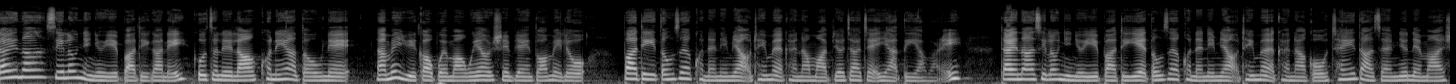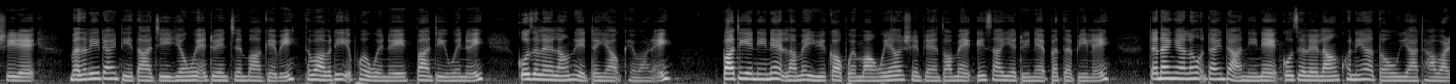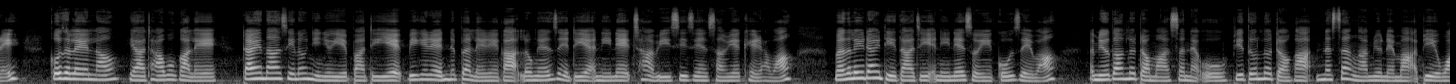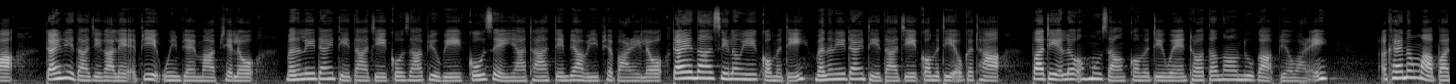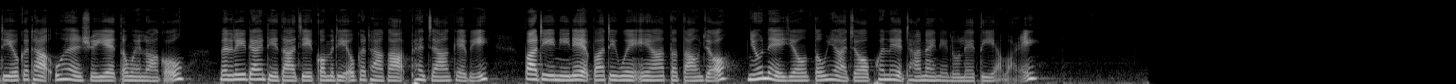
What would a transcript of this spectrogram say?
တိုင်းရင်းသားစီလုံးညီညွတ်ရေးပါတီကနေကိုယ်စားလှယ်လောင်း903ဦးနဲ့လာမယ့်ရွေးကောက်ပွဲမှာဝင်ရောက်ရှင်ပြိုင်သွားမယ်လို့ပါတီ38နှစ်မြောက်အထိမ်းအမှတ်အခမ်းအနားမှာပြောကြားချက်အရသိရပါတယ်။တိုင်းရင်းသားစီလုံးညီညွတ်ရေးပါတီရဲ့38နှစ်မြောက်အထိမ်းအမှတ်အခမ်းအနားကိုချမ်းရည်သာဆန်မြို့နယ်မှာရှိတဲ့မန္တလေးတိုင်းဒေသကြီးရုံးဝင်အတွင်ကျင်းပခဲ့ပြီးတဘာပတိအဖွဲ့ဝင်တွေပါတီဝင်တွေကိုယ်စားလှယ်လောင်းတွေတက်ရောက်ခဲ့ပါတယ်။ ပါတီအနေနဲ့လာမယ့်ရွေးကောက်ပွဲမှာဝင်ရောက်ရှင်ပြိုင်သွားမယ့်ကိစ္စရပ်တွေနဲ့ပတ်သက်ပြီးလေတနိုင်ငံလုံးအတိုင်းအတာအနေနဲ့ကိုယ်စားလှယ်လောင်း903ဦးရထားပါတယ်။ကိုယ်စားလှယ်လောင်းရထားဖို့ကလည်းတိုင်းသားစီလုံးညီညွတ်ရေးပါတီရဲ့ပြီးခဲ့တဲ့နှစ်ပတ်လည်ကလုပ်ငန်းစဉ်တရက်အနေနဲ့ချပြီးစီစဉ်ဆောင်ရွက်ခဲ့တာပါ။မန္တလေးတိုင်းဒေသကြီးအနေနဲ့ဆိုရင်90ပါ။အမျိုးသားလွှတ်တော်မှာ12ဦးပြည်သူ့လွှတ်တော်က25မြို့နယ်မှာအပြည့်အဝ တိုင်းဒေသကြီးကလည်းအပြည့်ဝင်ပြိုင်မှာဖြစ်လို့မန္တလေးတိုင်းဒေသကြီးကိုစားပြုပြီး90ရာထားတင်ပြပြီးဖြစ်ပါတယ်လို့တိုင်းရင်းသားစီလုံးရေးကော်မတီမန္တလေးတိုင်းဒေသကြီးကော်မတီဥက္ကဋ္ဌပါတီအလုံးအမှုဆောင်ကော်မတီဝင်ဒေါ်တောင်းတောင်းနုကပြောပါရယ်အခမ်းအနားမှာပါတီဥက္ကဋ္ဌဦးဟန်ရွှေရဲ့တဝင်လွှာကိုမန္တလေးတိုင်းဒေသကြီးကော်မတီဥက္ကဋ္ဌကဖတ်ကြားခဲ့ပြီးပါတီအနေနဲ့ပါတီဝင်အင်အား1000ကျော်မြို့နယ်ရုံး300ကျော်ဖွင့်လှစ်ထားနိုင်တယ်လို့လည်းသိရပါဗျ။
